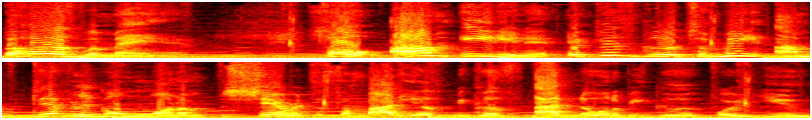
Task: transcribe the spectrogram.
the husband man. So I'm eating it. If it's good to me, I'm definitely going to want to share it to somebody else because I know it'll be good for you.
